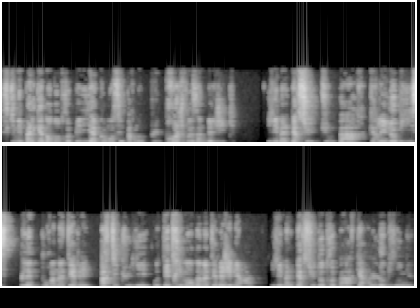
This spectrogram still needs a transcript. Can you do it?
ce qui n'est pas le cas dans d'autres pays, à commencer par nos plus proches voisins de Belgique. Il est mal perçu d'une part car les lobbyistes plaident pour un intérêt particulier au détriment d'un intérêt général. Il est mal perçu d'autre part car lobbying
